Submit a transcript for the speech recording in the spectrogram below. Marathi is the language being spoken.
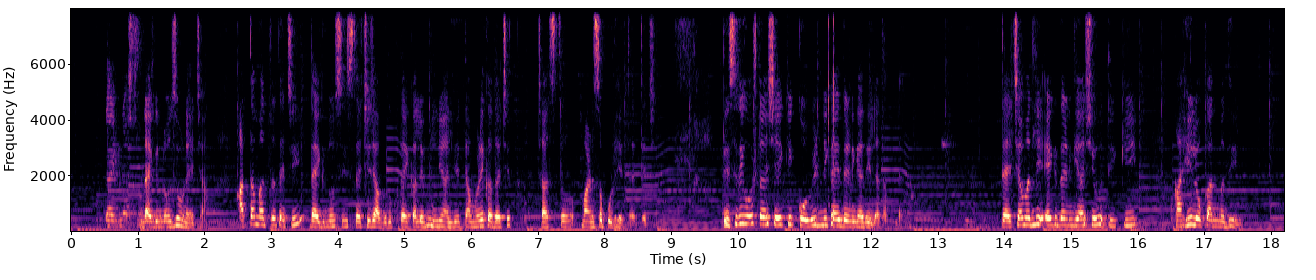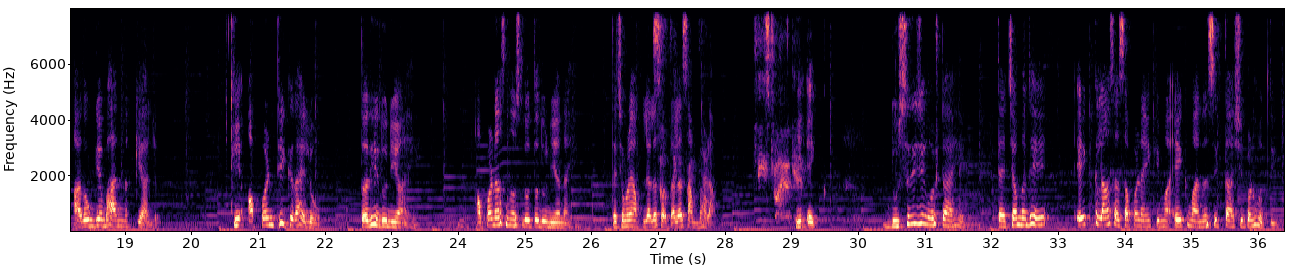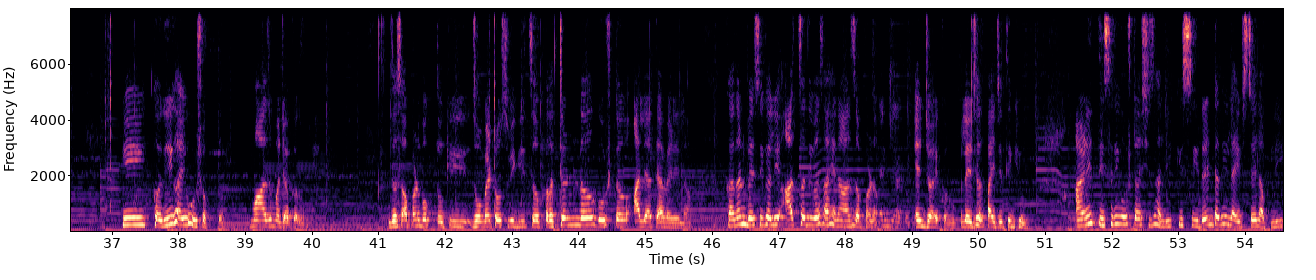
डायग्नोज होण्याच्या. आता मात्र त्याची डायग्नोसिस त्याची जागरूकता एका लेव्हलनी आली आहे त्यामुळे कदाचित जास्त माणसं पुढे येत आहेत त्याची. तिसरी गोष्ट अशी आहे की कोविडनी काही देणग्या दिल्यात आपल्याला. त्याच्यामधली एक देणगी अशी होती की काही लोकांमध्ये आरोग्य भान नक्की आलं. की आपण ठीक राहिलो तर ही दुनिया आहे. आपणच नसलो तर दुनिया नाही. त्याच्यामुळे आपल्याला स्वतःला सांभाळा. ही एक. दुसरी जी गोष्ट आहे त्याच्यामध्ये एक क्लास असा पण आहे किंवा एक मानसिकता अशी पण होती की कधी काही होऊ शकतं. मग आज मजा करून घ्या जसं आपण बघतो की झोमॅटो स्विगीचं प्रचंड गोष्ट आल्या त्यावेळेला. कारण बेसिकली आजचा दिवस आहे ना आज आपण एन्जॉय करू. प्लेजर पाहिजे ती घेऊ. आणि तिसरी गोष्ट अशी झाली की सिडेंटरी लाईफस्टाईल आपली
